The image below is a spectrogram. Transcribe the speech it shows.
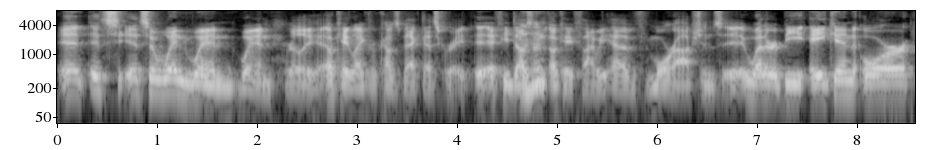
It, it's it's a win win win really. Okay, Langford comes back. That's great. If he doesn't, Mm-hmm. okay, fine. We have more options. Whether it be Aiken or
